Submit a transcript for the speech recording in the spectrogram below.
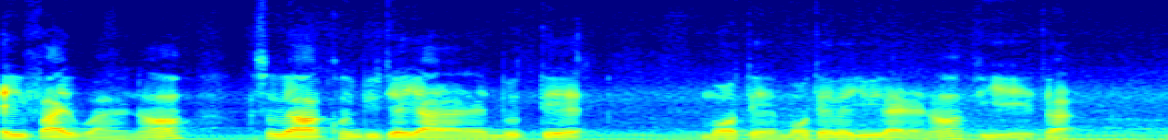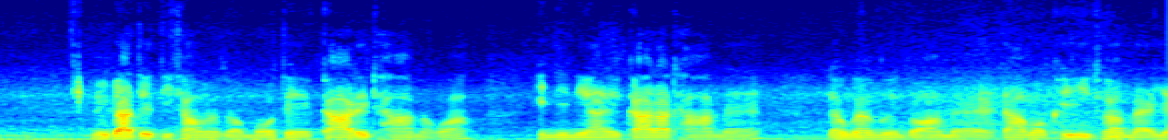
851เนาะအစိုးရခွင့်ပြုချက်ရတာလည်းမြို့တက် model model ပဲရွေးလိုက်တယ်เนาะ VA အတွက်မြို့ပြတက်တီထောင်လို့ဆိုတော့ model ကားတွေထားမှာကွာ engineer တွေကားလာထားမယ်လုပ်ငန်းခွင်သွားမယ်ဒါမှမဟုတ်ခရီးထွက်မယ်ရ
